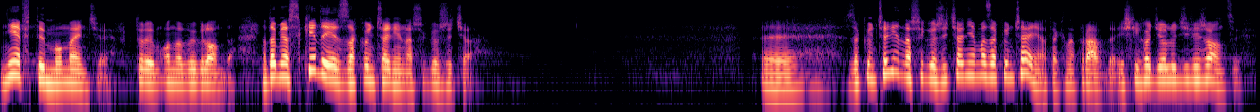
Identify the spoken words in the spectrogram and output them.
Nie w tym momencie, w którym ono wygląda. Natomiast kiedy jest zakończenie naszego życia? E, zakończenie naszego życia nie ma zakończenia tak naprawdę, jeśli chodzi o ludzi wierzących.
